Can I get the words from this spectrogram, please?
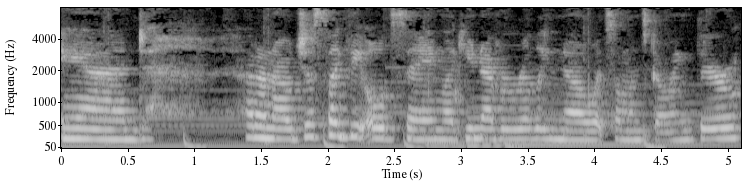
and I don't know, just like the old saying, like you never really know what someone's going through.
